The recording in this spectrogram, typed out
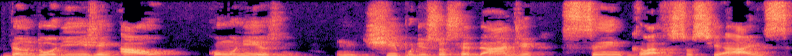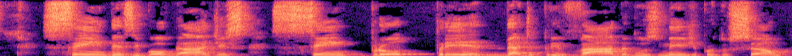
dando origem ao comunismo, um tipo de sociedade sem classes sociais, sem desigualdades, sem propriedade privada dos meios de produção,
